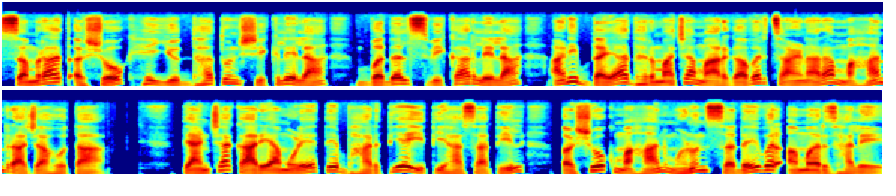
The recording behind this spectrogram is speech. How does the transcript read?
सम्राट अशोक हे युद्धातून शिकलेला बदल स्वीकारलेला आणि दयाधर्माच्या मार्गावर चालणारा महान राजा होता. त्यांच्या कार्यामुळे ते भारतीय इतिहासातील अशोक महान म्हणून सदैव अमर झाले.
